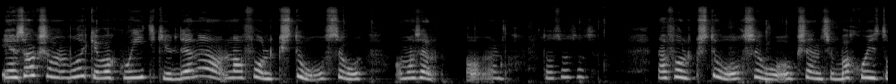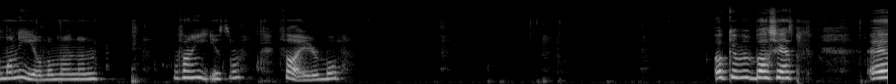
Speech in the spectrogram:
En sak som brukar vara skitkul, det är när, när folk står så, och man sen... Åh, vänta. Då, då, då. När folk står så och sen så bara skjuter man ner dem med en... Vad fan heter de? Fireball. Och jag vill bara säga att Eh,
